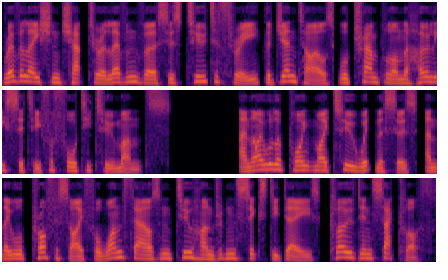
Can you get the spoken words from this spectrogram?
Revelation chapter 11 verses 2 to 3 The Gentiles will trample on the holy city for 42 months. And I will appoint my two witnesses, and they will prophesy for 1260 days, clothed in sackcloth.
